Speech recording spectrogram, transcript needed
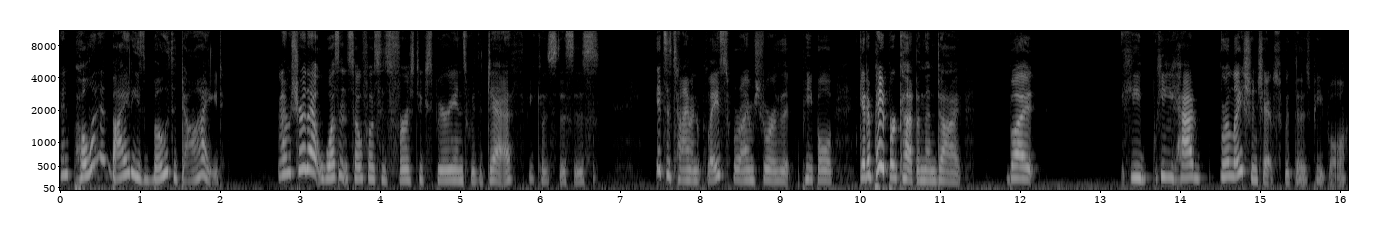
And Poland and Baides both died. And I'm sure that wasn't Sophos' first experience with death, because this is. It's a time and a place where I'm sure that people get a paper cut and then die. But he he had relationships with those people.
